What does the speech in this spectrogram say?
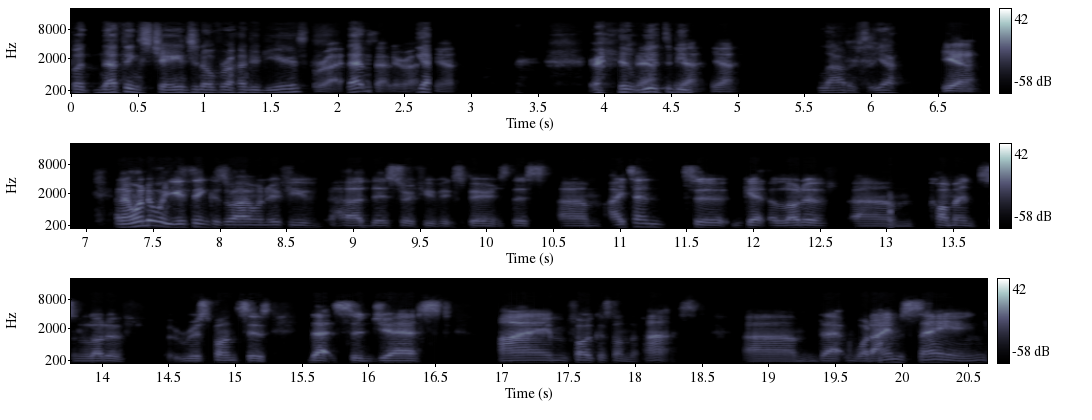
but nothing's changed in over 100 years Right. That- exactly right. yeah. Yeah. right? we have to be yeah. Yeah. louder so yeah Yeah. And I wonder what you think as well. I wonder if you've heard this or if you've experienced this. Um, I tend to get a lot of um, comments and a lot of responses that suggest I'm focused on the past. Um, that what I'm saying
